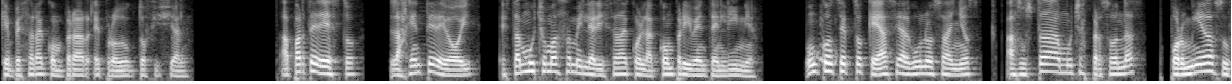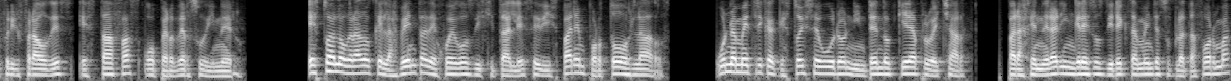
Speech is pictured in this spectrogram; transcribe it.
que empezar a comprar el producto oficial. Aparte de esto, la gente de hoy está mucho más familiarizada con la compra y venta en línea, un concepto que hace algunos años asustaba a muchas personas por miedo a sufrir fraudes, estafas o perder su dinero. Esto ha logrado que las ventas de juegos digitales se disparen por todos lados, una métrica que estoy seguro Nintendo quiere aprovechar para generar ingresos directamente a su plataforma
